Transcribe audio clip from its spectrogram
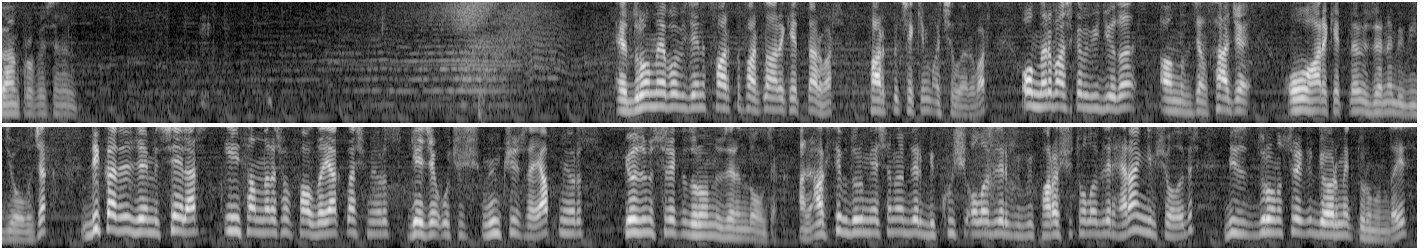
Ben profesyonelim. E, drone ile yapabileceğiniz farklı farklı hareketler var. Farklı çekim açıları var. Onları başka bir videoda anlatacağım. Sadece o hareketler üzerine bir video olacak. Dikkat edeceğimiz şeyler insanlara çok fazla yaklaşmıyoruz. Gece uçuş mümkünse yapmıyoruz. Gözümüz sürekli drone'un üzerinde olacak. Hani aksi bir durum yaşanabilir, bir kuş olabilir, bir, paraşüt olabilir, herhangi bir şey olabilir. Biz drone'u sürekli görmek durumundayız.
